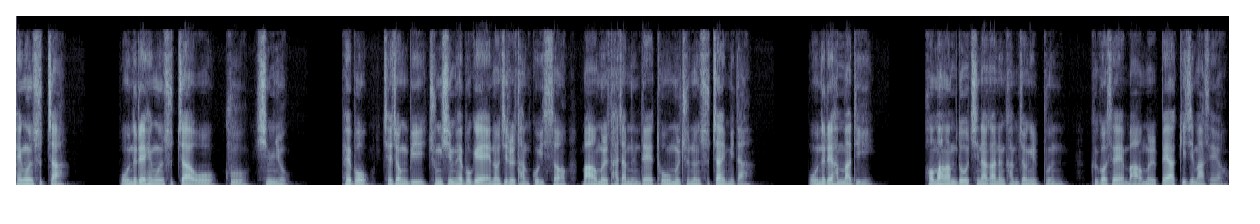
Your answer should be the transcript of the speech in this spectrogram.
행운 숫자 오늘의 행운 숫자 5, 9, 16 회복, 재정비, 중심 회복의 에너지를 담고 있어 마음을 다잡는 데 도움을 주는 숫자입니다. 오늘의 한마디 허망함도 지나가는 감정일 뿐 그것에 마음을 빼앗기지 마세요.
